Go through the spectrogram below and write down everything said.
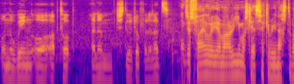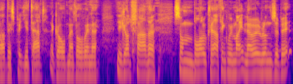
on the wing or up top and um, just do a job for the lads. And just finally, Omari, you must get sick of being asked about this, but your dad, a gold medal winner, your godfather, some bloke that I think we might know who runs a bit.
